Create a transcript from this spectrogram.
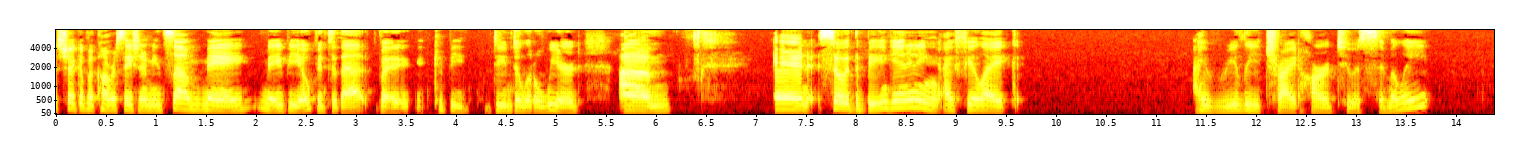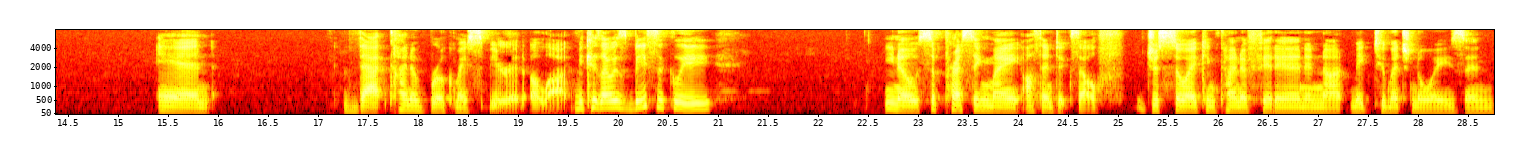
strike up a conversation. I mean, some may may be open to that, but it, could be deemed a little weird. Um, and so at the beginning, I feel like I really tried hard to assimilate. And that kind of broke my spirit a lot because I was basically, you know, suppressing my authentic self just so I can kind of fit in and not make too much noise and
